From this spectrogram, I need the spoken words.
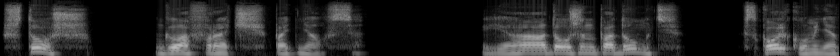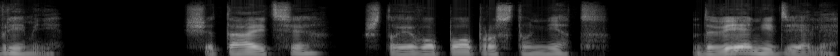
Что ж, главврач поднялся. Я должен подумать, сколько у меня времени. Считайте, что его попросту нет. Две недели,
